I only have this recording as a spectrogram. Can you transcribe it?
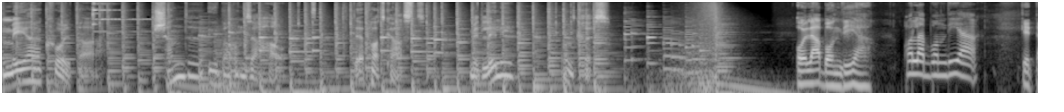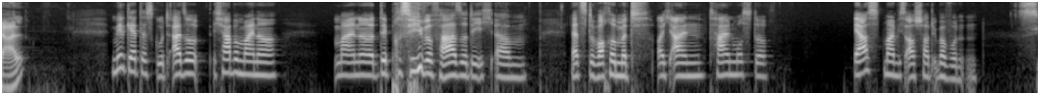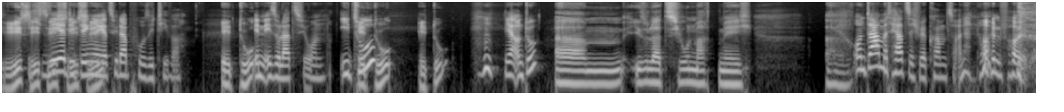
Mea culpa. Schande über unser Haupt. Der Podcast mit Lilly und Chris. Hola, bon dia. Hola, bon dia. ¿Qué tal? Mir geht es gut. Also, ich habe meine, meine depressive Phase, die ich ähm, letzte Woche mit euch allen teilen musste, erstmal, wie es ausschaut, überwunden. Sí, sí, Ich sí, sehe die Dinge jetzt wieder positiver. ¿Y tú? In Isolation. ¿Y ¿Y du? tú? ¿Y tú? Ja, und du? Ähm, Isolation macht mich. Und damit herzlich willkommen zu einer neuen Folge.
